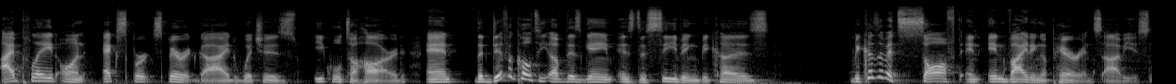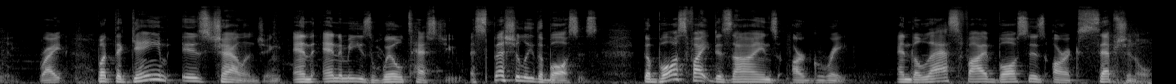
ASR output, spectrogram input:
I played on Expert Spirit Guide, which is equal to hard, and the difficulty of this game is deceiving because because of its soft and inviting appearance, obviously, right? But the game is challenging and the enemies will test you, especially the bosses. The boss fight designs are great, and the last five bosses are exceptional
